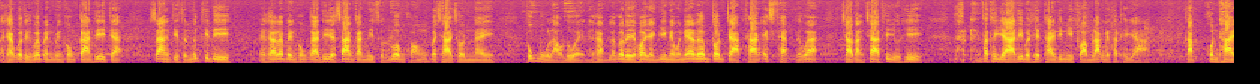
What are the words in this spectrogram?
นะครับก็ถือว่าเป็นเป็นโครงการที่จะสร้างจิตสำนึกที่ดีนะครับและเป็นโครงการที่จะสร้างการมีส่วนร่วมของประชาชนในทุกหมู่เหล่าด้วยนะครับแล้วก็โดยเฉพาะอย่างยิ่งในวันนี้เริ่มต้นจากทาง expat หรือว่าชาวต่างชาติที่อยู่ที่พัทยาที่ประเทศไทยที่มีความรักในพัทยา กับคนไทย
